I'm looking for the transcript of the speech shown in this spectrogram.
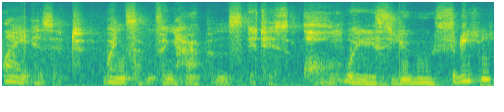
Why is it when something happens, it is always you three?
